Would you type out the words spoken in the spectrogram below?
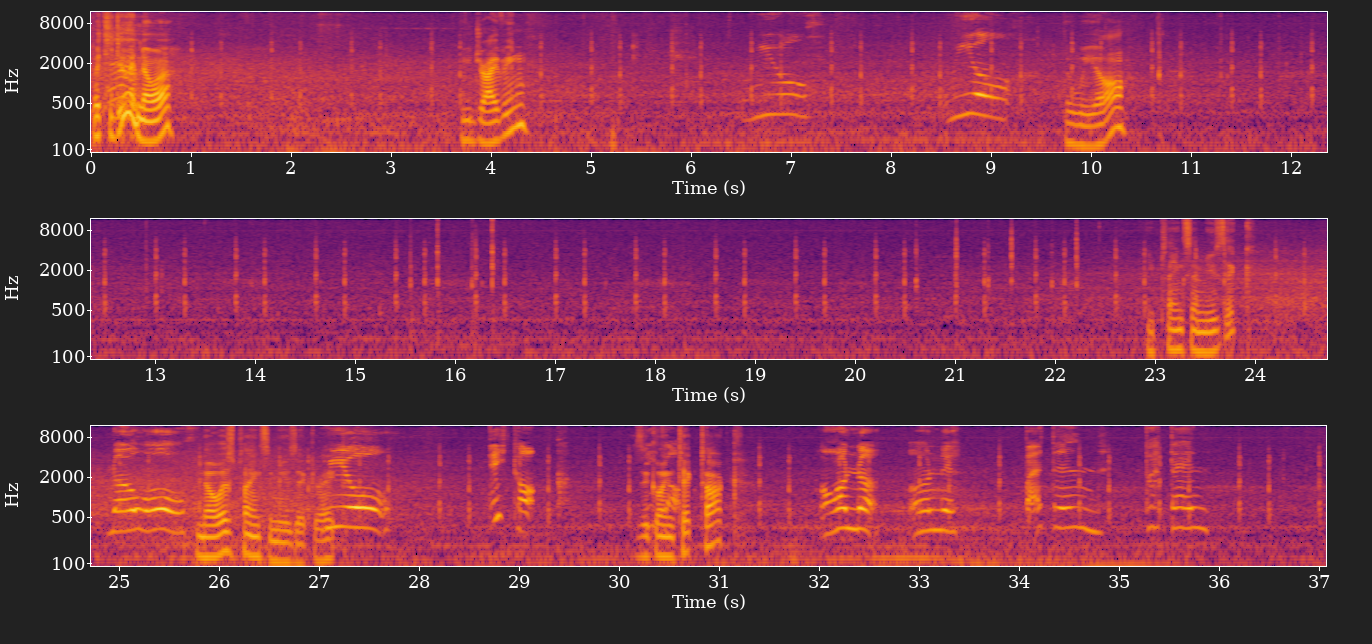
What you doing, Noah? You driving? Wheel. Wheel. The wheel? You playing some music? No. Noah's playing some music, right? Wheel. TikTok. Is it going TikTok? On the, on the button. Button.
